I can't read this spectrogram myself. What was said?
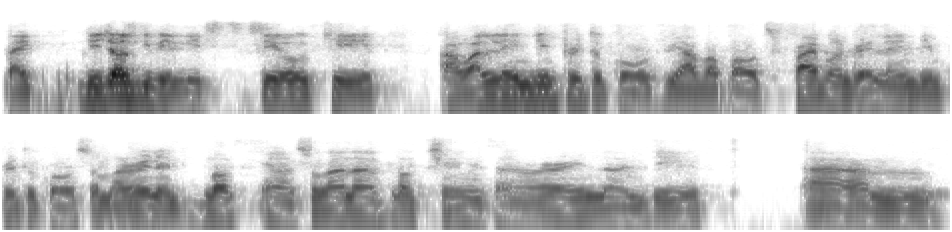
like they just give a list. Say, okay, our lending protocols, we have about 500 lending protocols. Running on block, uh, Solana blockchains and are on the um,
